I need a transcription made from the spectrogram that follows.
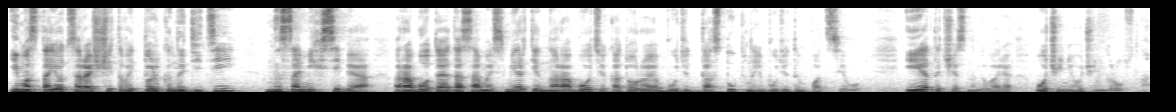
Им остается рассчитывать только на детей, на самих себя, работая до самой смерти на работе, которая будет доступна и будет им под силу. И это, честно говоря, очень и очень грустно.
